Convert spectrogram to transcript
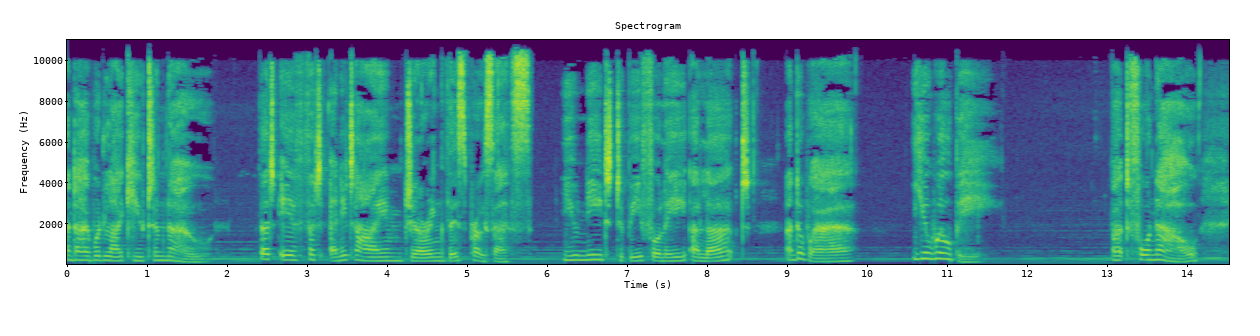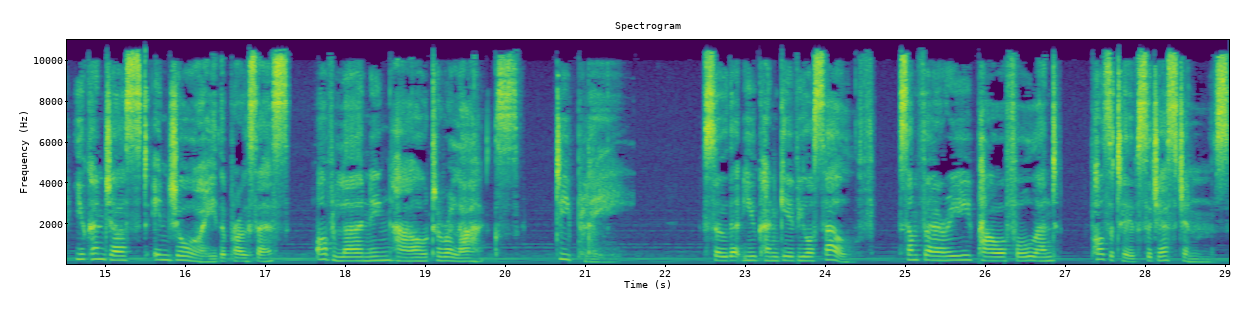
And I would like you to know that if at any time during this process you need to be fully alert and aware, you will be. But for now, you can just enjoy the process of learning how to relax deeply so that you can give yourself some very powerful and positive suggestions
